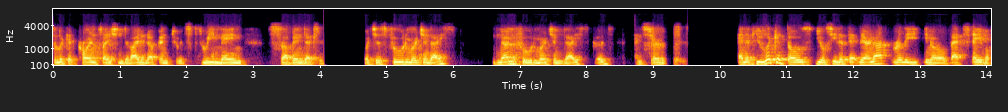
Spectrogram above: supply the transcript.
to look at core inflation divided up into its three main sub indexes, which is food merchandise, non food merchandise goods, and services. And if you look at those, you'll see that they're not really, you know, that stable.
